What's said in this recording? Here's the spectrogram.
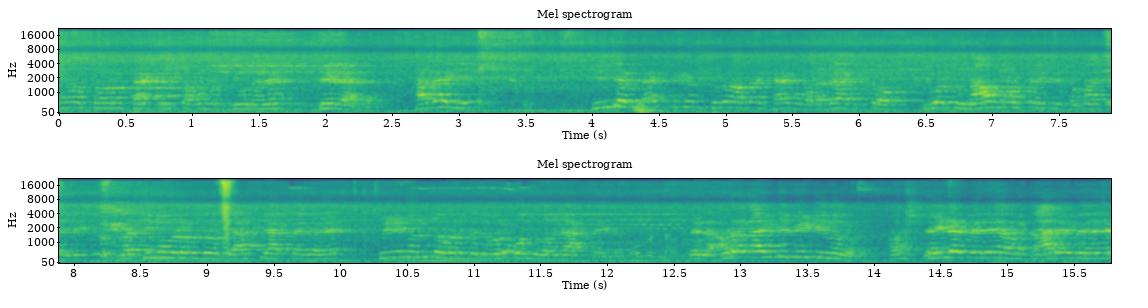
ಮೂವತ್ತು ಸಾವಿರ ಫ್ಯಾಕ್ಟ್ರಿ ತಗೊಂಡ ಜೀವನವೇ ಬೇರೆ ಆಗುತ್ತೆ. ಹಾಗಾಗಿ, ಹಿಂದೆ ಫ್ಯಾಕ್ಟ್ರಿಗಳು ಶುರು ಆದಾಗ ಹೇಗೆ ಹೊರಗಾಗಿತ್ತೋ ಇವತ್ತು ನಾವು ನೋಡ್ತಾ ಇದ್ದೀವಿ ಸಮಾಜದಲ್ಲಿ, ಮಧ್ಯಮ ವರ್ಗದವರು ಜಾಸ್ತಿ ಆಗ್ತಾ ಇದ್ದಾರೆ, ಶ್ರೀಮಂತ ವರ್ಗದವರು ಒಂದು ವರ್ಗ ಆಗ್ತಾ ಇದ್ದಾರೆ. ಇಲ್ಲ ಅವರ ಐ ಟಿ ಬಿ ಅವ್ರ ಸ್ಟೈಲೇ ಬೇರೆ, ಅವ್ರ ಕಾರೇ ಬೇರೆ,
